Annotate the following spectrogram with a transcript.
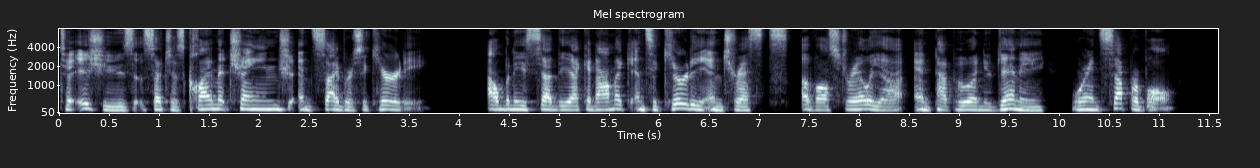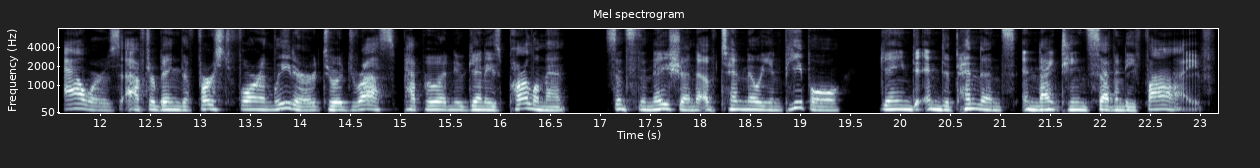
to issues such as climate change and cybersecurity. Albanese said the economic and security interests of Australia and Papua New Guinea were inseparable, hours after being the first foreign leader to address Papua New Guinea's parliament since the nation of 10 million people gained independence in 1975.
